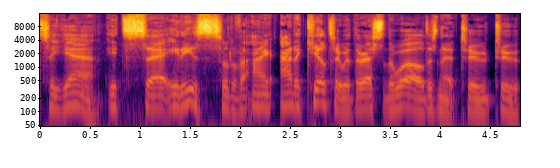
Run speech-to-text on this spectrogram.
So yeah, it's uh, it is sort of out of kilter with the rest of the world, isn't it? To to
